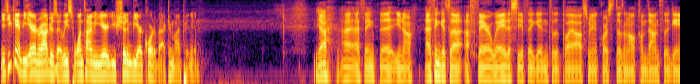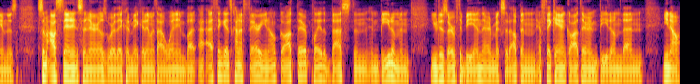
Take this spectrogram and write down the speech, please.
If you can't beat Aaron Rodgers at least one time a year, you shouldn't be our quarterback, in my opinion. Yeah, I, I think that you know I think it's a, a fair way to see if they get into the playoffs. I mean, of course, it doesn't all come down to the game. There's some outstanding scenarios where they could make it in without winning, but I, I think it's kind of fair. You know, go out there, play the best, and, and beat them, and you deserve to be in there and mix it up. And if they can't go out there and beat them, then you know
